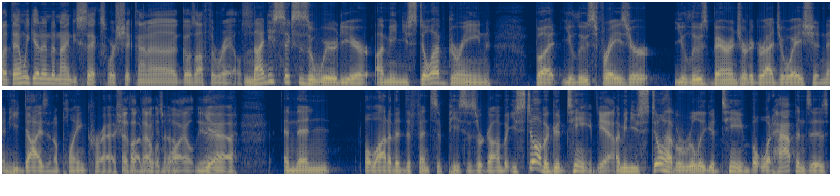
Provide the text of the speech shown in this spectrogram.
But then we get into 96 where shit kind of goes off the rails. 96 is a weird year. I mean, you still have Green, but you lose Frazier, you lose Berringer to graduation, and he dies in a plane crash. I thought that was enough. wild, yeah. Yeah. And then a lot of the defensive pieces are gone, but you still have a good team. Yeah. I mean, you still have a really good team. But what happens is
